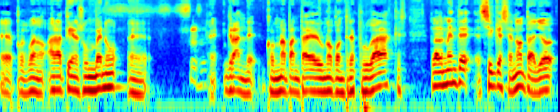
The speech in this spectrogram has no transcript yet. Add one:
eh, pues bueno, ahora tienes un Venus eh, eh, grande, con una pantalla de 1,3 pulgadas, que realmente sí que se nota. Yo,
